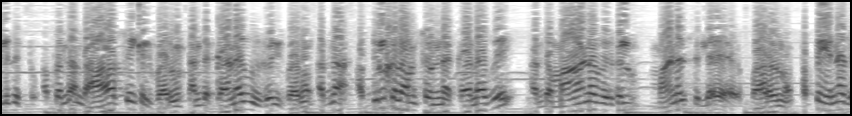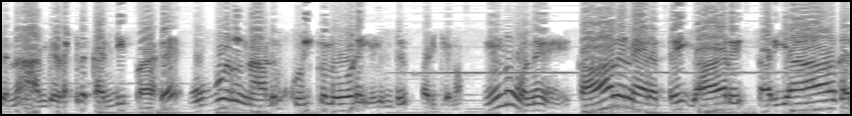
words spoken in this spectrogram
எழுதட்டும். அப்பதான் அந்த ஆசைகள் வரும் அந்த கனவுகள் வரும். அதான் அப்துல் கலாம் சொன்ன கனவு அந்த மாணவர்கள் மனசுல வரணும். அப்ப என்னதுன்னா அந்த இடத்துல கண்டிப்பாக ஒவ்வொரு நாளும் குறிக்கோளோட எழுந்து படிக்கணும். இன்னும் ஒண்ணு கால நேரத்தை யாரு சரியாக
